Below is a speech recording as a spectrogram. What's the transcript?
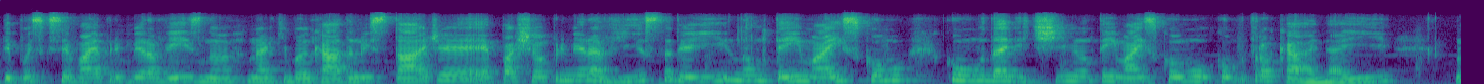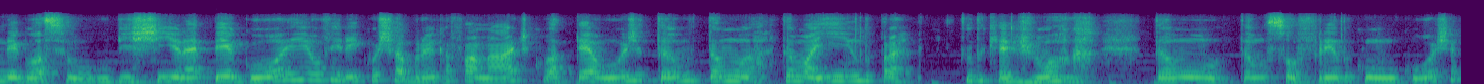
depois que você vai a primeira vez no, na arquibancada no estádio, é, é, paixão à primeira vista, daí não tem mais como, como mudar de time, não tem mais como, como trocar. Daí o negócio, o bichinho, né, pegou e eu virei coxa branca fanático. Até hoje estamos tamo, tamo aí indo para tudo que é jogo, estamos sofrendo com o coxa,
